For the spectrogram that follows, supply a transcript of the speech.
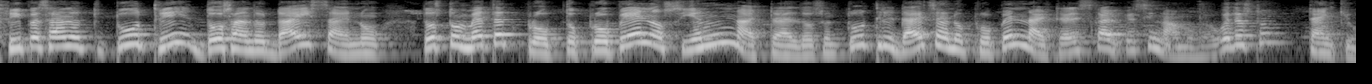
थ्री पे साइनो टू, थ्री, दो साइनो डाई साइनो दोस्तों मेथड प्रोप तो प्रोपेन और सीएन नाइट्राइल दोस्तों two three dicyano propane nitrile इसका यूपीएससी नाम होगा ओके दोस्तों थैंक यू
